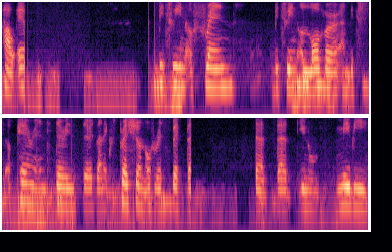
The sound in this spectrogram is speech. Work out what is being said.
However, between a friend, between a lover, and between a parent, there is there's an expression of respect that that that you know maybe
